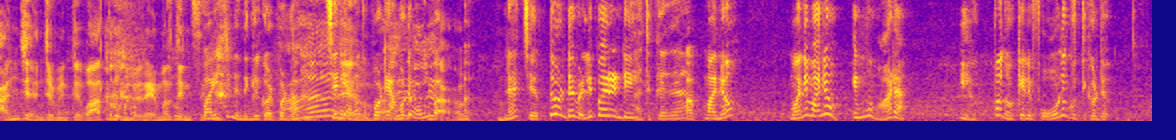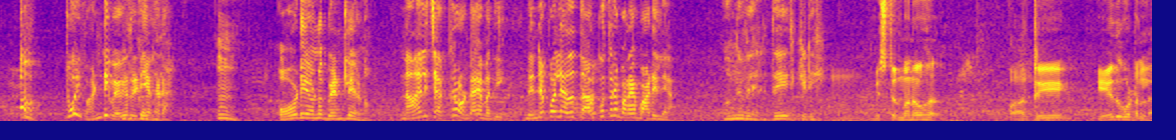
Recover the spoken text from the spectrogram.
അഞ്ച് അഞ്ച് മിനിറ്റ് ബാത്റൂമിൽ ഒരു എമർജൻസി വയറ്റിന് എന്തെങ്കിലും കുഴപ്പമുണ്ടോ? ശരി അതൊക്കെ പോട്ടെ അങ്ങോട്ട് ഞാൻ ബ- ഞാൻ പോരണ്ടി. വെള്ളിപ്പോരണ്ടി മനോ മോനെ മനോ ഇങ്ങ് വാടാ. എപ്പോ നോക്കിയാലും ഫോണും കുത്തിക്കൊണ്ട്. പോയി വണ്ടി വേഗം റെഡിയാക്കടാ ഓടിയാണോ ബെൻഡ്ലിയാണോ നാല് ചക്രം ഉണ്ടായാൽ മതി. നിന്നെ പോലെ അത് തർക്കത്തിനും പറയാൻ പാടില്ല. ഒന്ന് വെറുതെ ഇരിക്കടി. മിസ്റ്റർ മനോഹർ പാർട്ടി ഏത് കൂട്ടല്ല?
